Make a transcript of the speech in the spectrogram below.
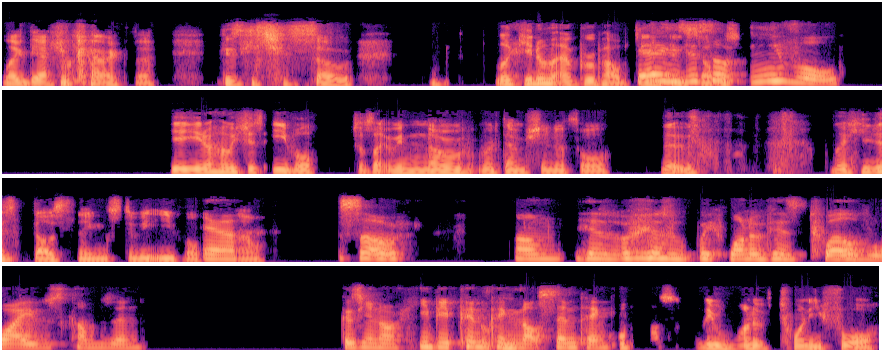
like the actual character, because he's just so like you know Emperor Palpatine Yeah, he's just Star so Wars? evil. Yeah, you know how he's just evil, just like with no redemption at all. Like he just does things to be evil Yeah. now. So, um, his his one of his twelve wives comes in, because you know he'd be pimping, not simping. Or possibly one of 24,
